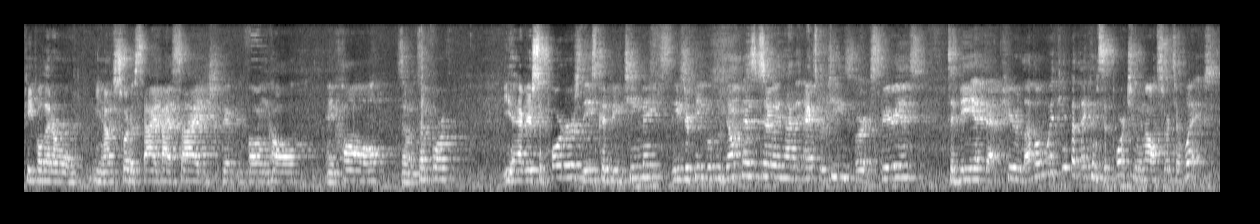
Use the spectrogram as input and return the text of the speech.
people that are, you know, sort of side by side, you pick the phone call and call, so on and so forth. You have your supporters. These could be teammates. These are people who don't necessarily have the expertise or experience to be at that peer level with you, but they can support you in all sorts of ways.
